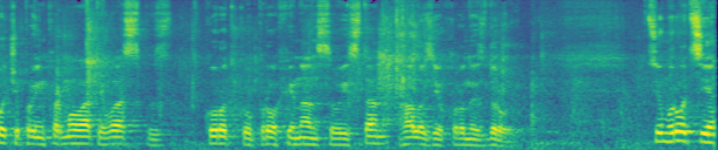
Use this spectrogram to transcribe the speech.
хочу проінформувати вас коротко про фінансовий стан галузі охорони здоров'я. В цьому році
